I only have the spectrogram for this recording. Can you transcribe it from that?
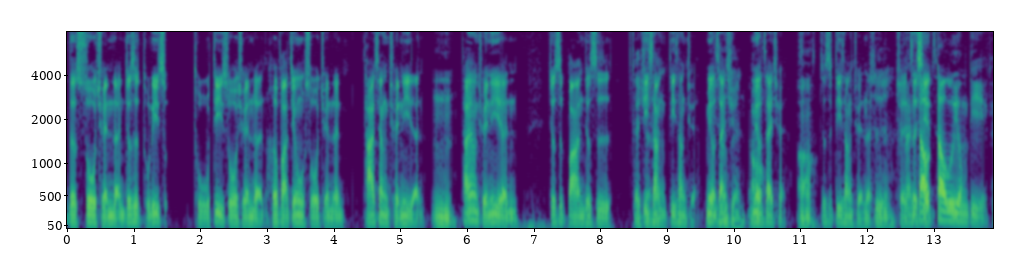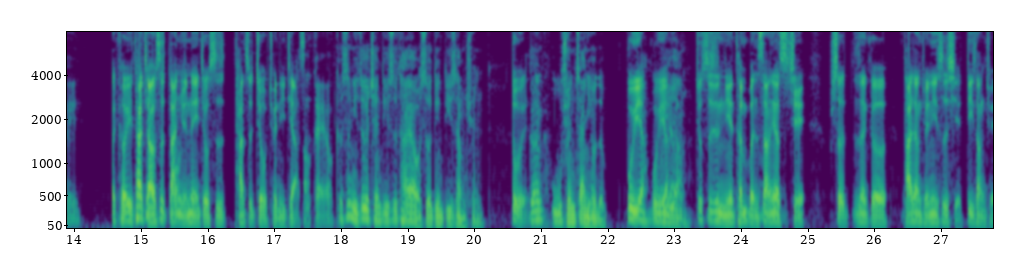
的所有权人，就是土地所土地所有权人、合法建物所有权人、他项权利人、嗯，他项权利人就是包含就是地上地上权没有债权没有哦债权，啊就是地上权人。是对这些道路用地也可以。呃可以，他只要是单元内，就是他是就有权利价值。OK OK，可是你这个前提是他要有设定地上权，对，跟无权占有的不一样，不一样。就是你的藤本上要写设那个他项权利是写地上权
